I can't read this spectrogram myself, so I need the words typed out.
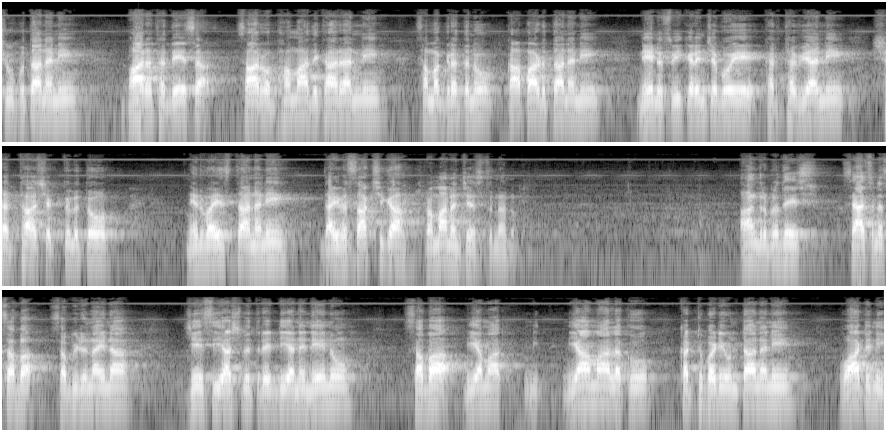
చూపుతానని భారతదేశ సార్వభౌమాధికారాన్ని సమగ్రతను కాపాడుతానని నేను స్వీకరించబోయే కర్తవ్యాన్ని శ్రద్ధాశక్తులతో నిర్వహిస్తానని దైవ సాక్షిగా ప్రమాణం చేస్తున్నాను. ఆంధ్రప్రదేశ్ శాసనసభ సభ్యుడినైన జేసీ అశ్విత్ రెడ్డి అనే నేను సభ నియమా నియామాలకు కట్టుబడి ఉంటానని వాటిని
